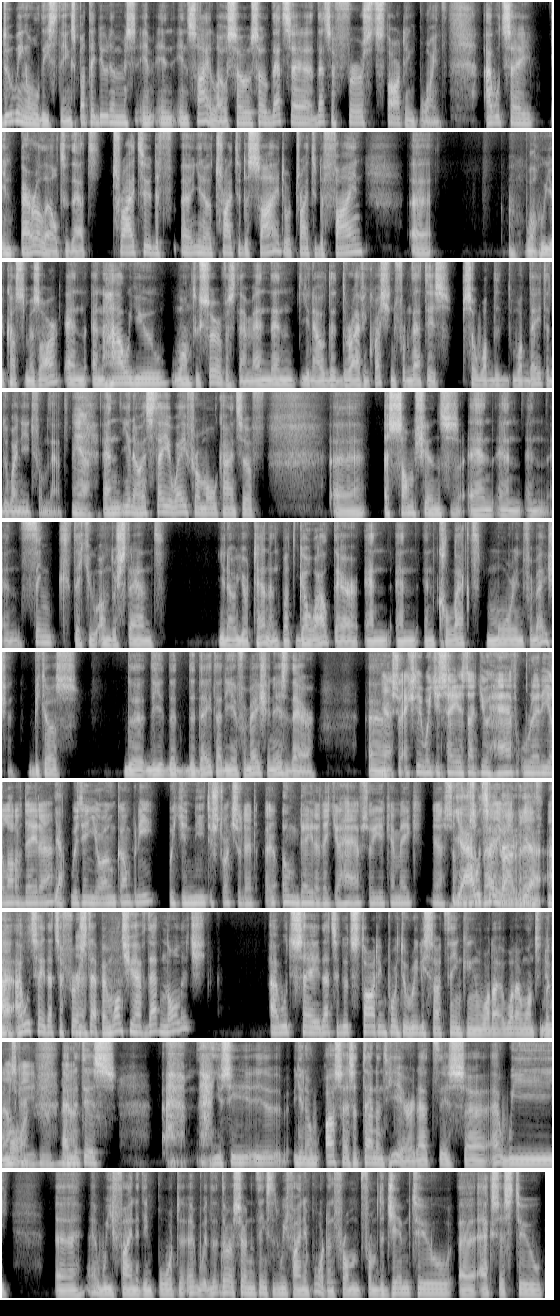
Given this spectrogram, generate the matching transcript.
doing all these things, but they do them in, in, in silos. So so that's a that's a first starting point. I would say in parallel to that, try to def, uh, you know try to decide or try to define. Uh, well, who your customers are and and how you want to service them, and then you know the driving question from that is so what the, what data do I need from that? Yeah, and you know and stay away from all kinds of uh, assumptions and and and and think that you understand you know your tenant but go out there and and and collect more information because the the the, the data the information is there uh, yeah so actually what you say is that you have already a lot of data yeah. within your own company but you need to structure that uh, own data that you have so you can make yeah some, yeah, some I would value say that, out of yeah, that. Yeah, I, I would say that's a first step and once you have that knowledge I would say that's a good starting point to really start thinking what I what I want to what do more. Do? And it is, you see, you know, us as a tenant here. That is, uh, we. Uh, we find it important. Uh, there are certain things that we find important, from from the gym to uh, access to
